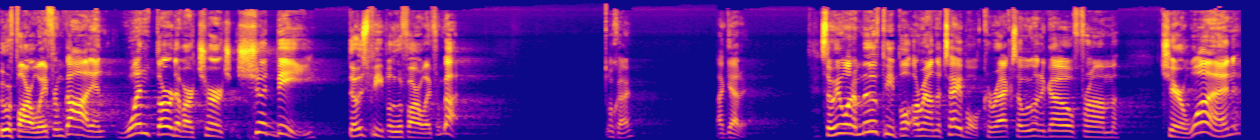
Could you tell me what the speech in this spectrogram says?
who are far away from God. And one third of our church should be those people who are far away from God. Okay, I get it. So, we want to move people around the table, correct? So, we want to go from chair one,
